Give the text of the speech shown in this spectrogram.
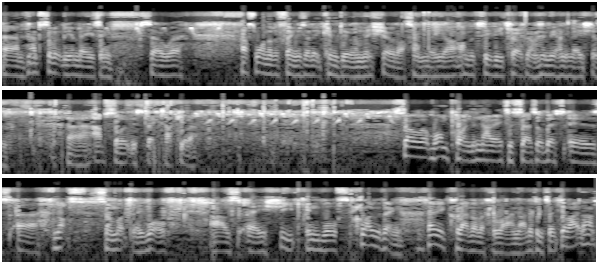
Um, absolutely amazing. So uh, that's one of the things that it can do, and they show that on the uh, on the TV program in the animation. absolutely spectacular. So at one point the narrator says that this is uh, not so much a wolf as a sheep in wolf's clothing. Very clever little line that, isn't it? Do you like that?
